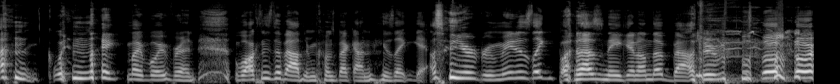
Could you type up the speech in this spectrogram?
when like my boyfriend walks into the bathroom, comes back out and he's like, Yeah, so your roommate is like butt ass naked on the bathroom floor.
